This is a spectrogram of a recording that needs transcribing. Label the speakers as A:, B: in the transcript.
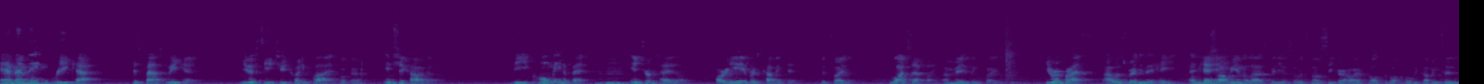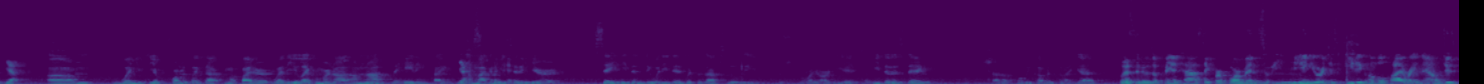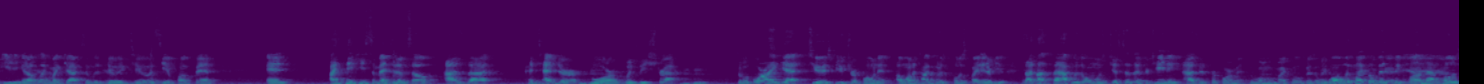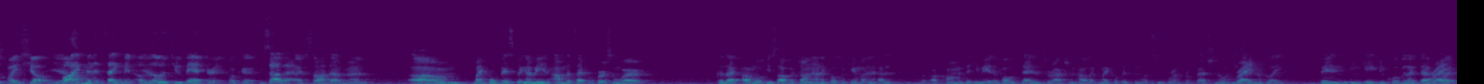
A: MMA recap this past weekend. UFC 225
B: Okay.
A: in Chicago. The co-main event,
B: Mm-hmm.
A: interim title, RDA versus Covington.
B: Good fight.
A: You watched that fight.
B: Amazing fight.
A: You were impressed.
B: I was ready to hate, and
A: Okay.
B: you saw me in the last video, so it's no secret how I felt about Colby Covington.
A: Yes.
B: Um, when you see a performance like that from a fighter, whether you like him or not, I'm not the hating type.
A: Yes,
B: I'm not going to
A: okay.
B: be sitting here saying he didn't do what he did, which was absolutely destroy RDA. So he did his thing. Shut up, Colby Covington, I guess.
A: Listen, it was a fantastic performance.
B: Mm.
A: Me and you are just eating humble pie right now, just eating it up like Mike Jackson was
B: Yeah,
A: doing to
B: yeah.
A: uh, CM Punk fans. And I think he cemented himself as that contender
B: Mhm.
A: for Woodley Strap.
B: Mm-hmm.
A: So before I get to his future opponent, I want to talk about his post-fight interview. So I thought that was almost just as entertaining as his performance.
B: The one with Michael Bisping?
A: The one with Michael
B: Okay,
A: Bisping
B: yeah,
A: on
B: yeah,
A: that
B: yeah.
A: post-fight show. Five-minute segment of those two bantering.
B: Okay.
A: You saw that?
B: I saw that, man. Um, Michael Bisping, I mean, I'm the type of person where, because I, I don't know if you saw, but Jon Anik also came out and had this, a comment that he made about that interaction, how like Michael Bisping was super unprofessional. He
A: Right.
B: shouldn't have like been engaging Colby like that.
A: Right.
B: But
